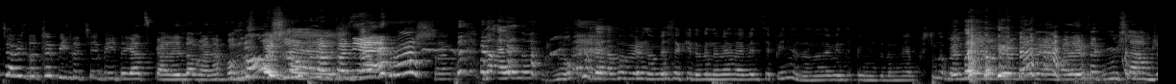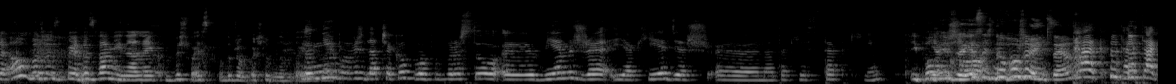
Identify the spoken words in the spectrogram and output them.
Chciałam się doczepić do ciebie i do Jacka, ale dobra, na podróż Możesz, poślubną to nie. Zapraszam. No ale no, no kurde, no powiem, no myślę, kiedy będę miała najwięcej pieniędzy, no najwięcej pieniędzy będę miała No poślubną. wiem, no wiem, no wiem, ale tak myślałam, że o, może pojadę z wami, no ale jak wyszłaś z podróżą poślubną, to No nie, bo wiesz dlaczego? Bo po prostu y, wiem, że jak jedziesz y, na takie statki, I powiesz, jako- że jesteś nowożeńcem. tak, tak, tak,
